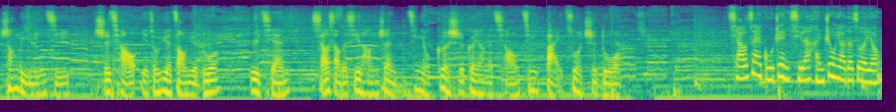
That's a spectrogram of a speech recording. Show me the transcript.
商旅云集，石桥也就越造越多。日前，小小的西塘镇竟有各式各样的桥，近百座之多。桥在古镇起了很重要的作用，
